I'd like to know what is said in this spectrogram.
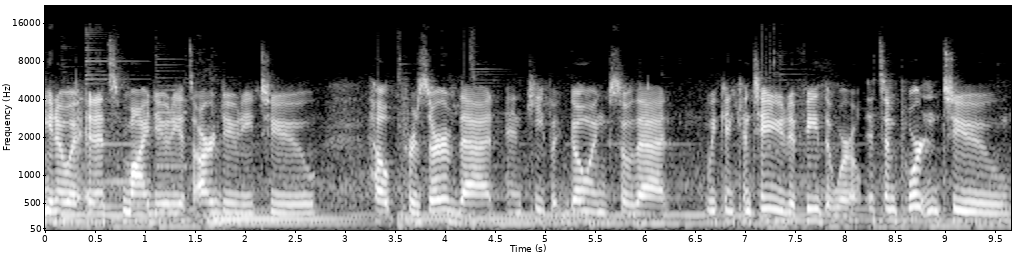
you know, and it's my duty, it's our duty to help preserve that and keep it going so that we can continue to feed the world. It's important to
